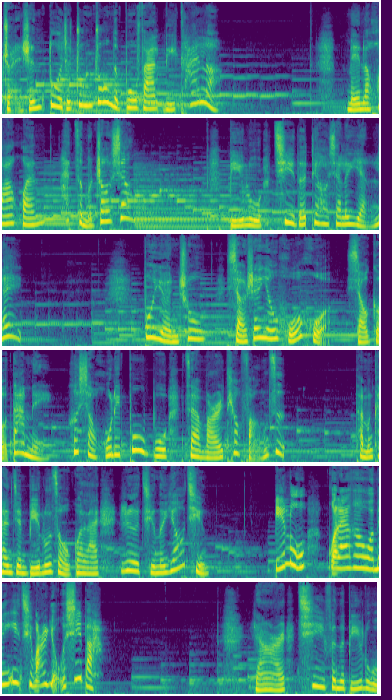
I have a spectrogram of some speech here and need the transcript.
转身跺着重重的步伐离开了。没了花环，还怎么照相？比鲁气得掉下了眼泪。不远处，小山羊火火。小狗大美和小狐狸布布在玩跳房子，他们看见比鲁走过来，热情的邀请：“比鲁，过来和我们一起玩游戏吧。”然而，气愤的比鲁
